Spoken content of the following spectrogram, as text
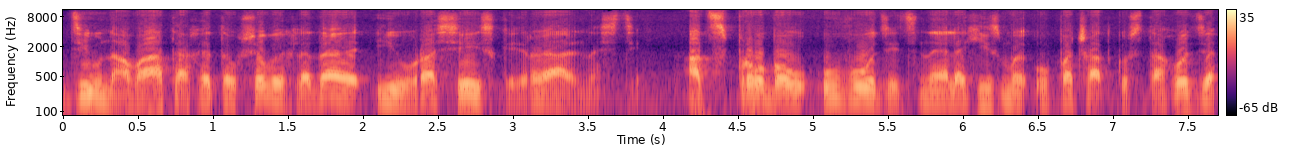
Дзіўнавата гэта ўсё выглядае і ў расейскай рэальнасці. Ад спробаў уводзіць неалягізмы ў пачатку стагоддзя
